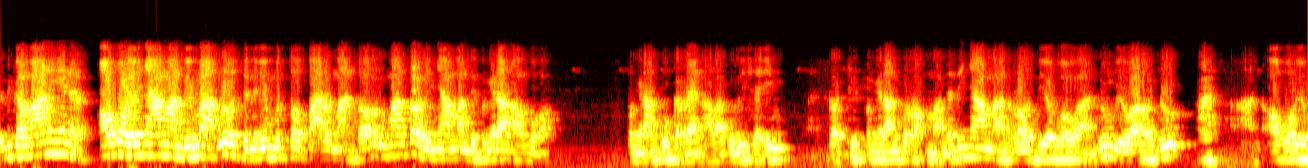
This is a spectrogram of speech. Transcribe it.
Jadi gamane ngene, Allah yo nyaman di makhluk jenenge Mustofa Rumanto, Rumanto yo nyaman di pengiran Allah. Pengiranku keren ala kuli saing Kodir pengiranku Rahman, jadi nyaman. Radhiyallahu anhu bi waradu. Allah ya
